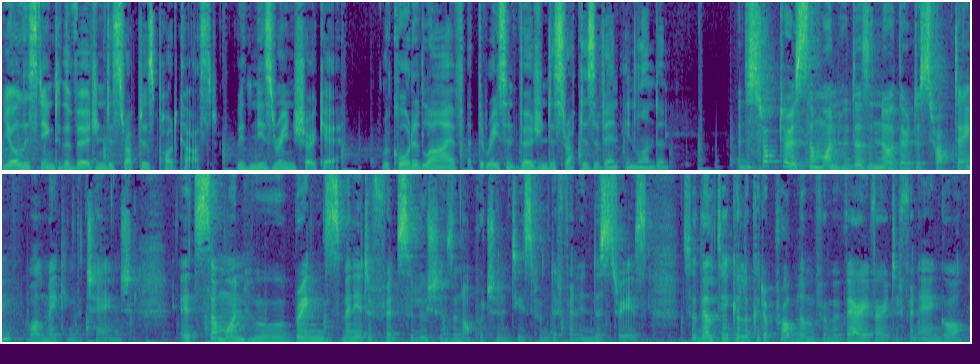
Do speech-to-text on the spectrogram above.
You're listening to the Virgin Disruptors podcast with Nisreen Shocair, recorded live at the recent Virgin Disruptors event in London. A disruptor is someone who doesn't know they're disrupting while making the change. It's someone who brings many different solutions and opportunities from different industries. So they'll take a look at a problem from a very, very different angle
